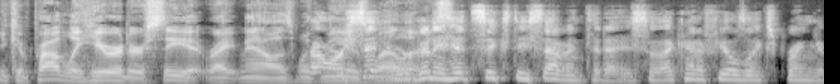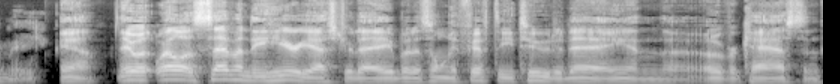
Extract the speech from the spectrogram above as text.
you can probably hear it or see it right now as with well, me as sitting, well. We're going to hit 67 today, so that kind of feels like spring to me. Yeah. It was, well, it's 70 here yesterday, but it's only 52 today and uh, overcast and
